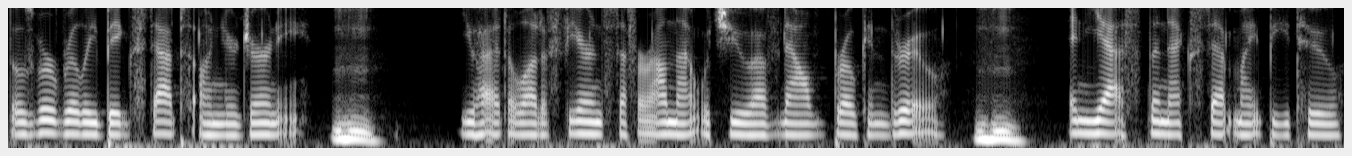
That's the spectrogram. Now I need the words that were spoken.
those were really big steps on your journey. Mm-hmm. You had a lot of fear and stuff around that which you have now broken through. Mm-hmm. And yes, the next step might be to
